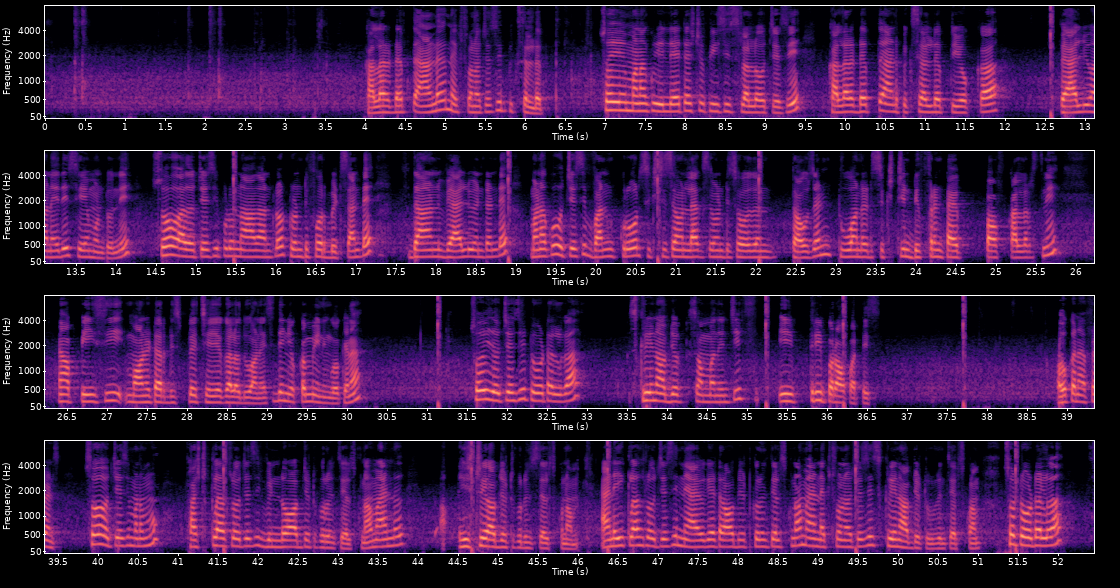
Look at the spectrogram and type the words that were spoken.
Colour depth and next one వచ్చేసి పిక్సెల్ డెప్త్. సో ఈ మనకు ఈ లేటెస్ట్ పీసీస్లలో వచ్చేసి colour depth and pixel depth యొక్క వాల్యూ అనేది సేమ్ ఉంటుంది. సో అది వచ్చేసి ఇప్పుడు నా దాంట్లో ట్వంటీ ఫోర్ బిట్స్ అంటే దాని వాల్యూ ఏంటంటే మనకు వచ్చేసి one crore sixty seven lakh seventy thousand thousand two hundred sixteen different type of కలర్స్ని PC monitor display చేయగలదు అనేసి దీని యొక్క మీనింగ్ ఓకేనా సో ఇది వచ్చేసి టోటల్గా స్క్రీన్ ఆబ్జెక్ట్కి సంబంధించి ఈ త్రీ ప్రాపర్టీస్ ఓకేనా ఫ్రెండ్స్. సో వచ్చేసి మనము ఫస్ట్ క్లాస్లో వచ్చేసి విండో ఆబ్జెక్ట్ గురించి తెలుసుకున్నాం అండ్ హిస్టరీ ఆబ్జెక్ట్ గురించి తెలుసుకున్నాం. అండ్ ఈ క్లాస్లో వచ్చేసి నావిగేటర్ ఆబ్జెక్ట్ గురించి తెలుసుకున్నాం అండ్ నెక్స్ట్ వన్ వచ్చేసి స్క్రీన్ ఆబ్జెక్ట్ గురించి తెలుసుకున్నాం. సో టోటల్గా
